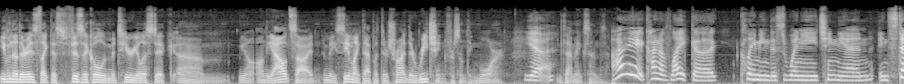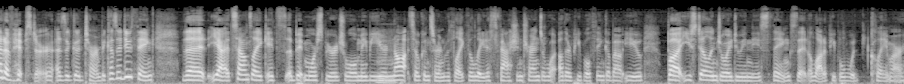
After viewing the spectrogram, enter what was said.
even though there is like this physical and materialistic, um, you know, on the outside, it may seem like that, but they're trying, they're reaching for something more. Yeah. If that makes sense. I kind of like uh, claiming this Weni Qingnian instead of hipster as a good term because I do think that yeah, it sounds like it's a bit more spiritual. Maybe you're Mm. not so concerned with like the latest fashion trends or what other people think about you, but you still enjoy doing these things that a lot of people would claim are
